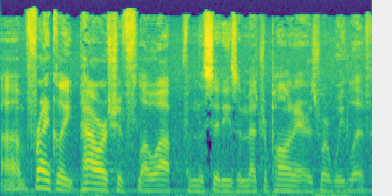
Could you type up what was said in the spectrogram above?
um, frankly, power should flow up from the cities and metropolitan areas where we live.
